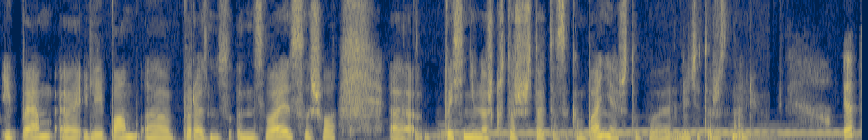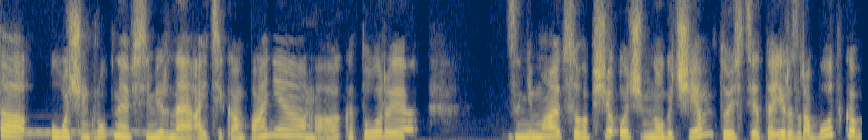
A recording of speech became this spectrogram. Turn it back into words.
ИПМ э, или ИПАМ э, по-разному называют, слышала. Э, поясни немножко тоже, что это за компания, чтобы люди тоже знали. Это очень крупная всемирная IT-компания, mm-hmm. которая занимаются вообще очень много чем, то есть это и разработка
